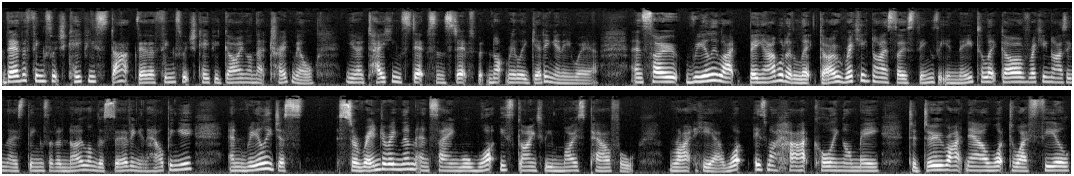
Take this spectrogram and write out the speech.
they're the things which keep you stuck. They're the things which keep you going on that treadmill you know, taking steps and steps but not really getting anywhere. And so, really like being able to let go, recognize those things that you need to let go of, recognizing those things that are no longer serving and helping you, and really just surrendering them and saying, well, what is going to be most powerful right here? What is my heart calling on me to do right now? What do I feel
